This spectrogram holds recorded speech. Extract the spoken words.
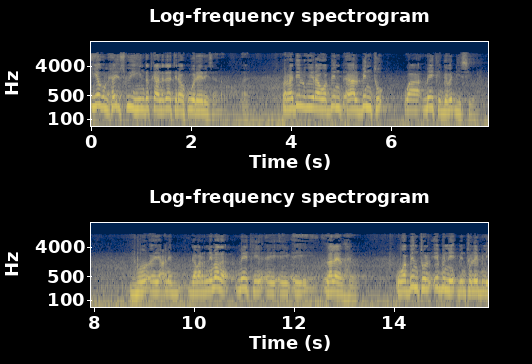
iyagu maxay isku yihiin dadkaan hadaa tiraa ku wareereysaa marka haddii lagu yidhaha albintu waa meydka gabadhiisii. Yacni gabarnimada meydkii ay la leedahay. Wa bintulibni bintulibni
